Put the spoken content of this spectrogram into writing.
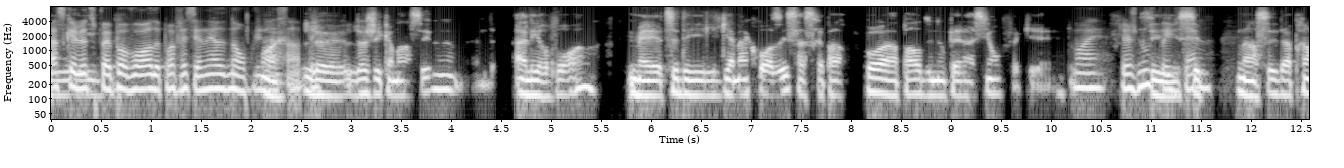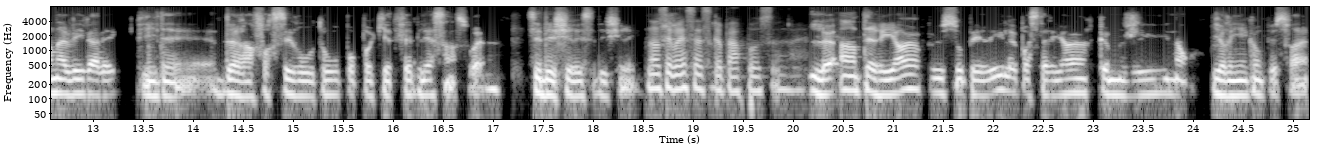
Parce que là, tu ne peux pas voir de professionnels non plus de la santé. là, j'ai commencé à les revoir. Mais tu sais, des ligaments croisés, ça ne se répare pas à part d'une opération. Fait que, ouais, le genou, c'est pas évident. Non, c'est d'apprendre à vivre avec puis de, renforcer autour pour pas qu'il y ait de faiblesse en soi. C'est déchiré, c'est déchiré. Non, c'est vrai, ça se répare pas, ça. Le antérieur peut s'opérer, le postérieur, comme j'ai, non. Il n'y a rien qu'on puisse faire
